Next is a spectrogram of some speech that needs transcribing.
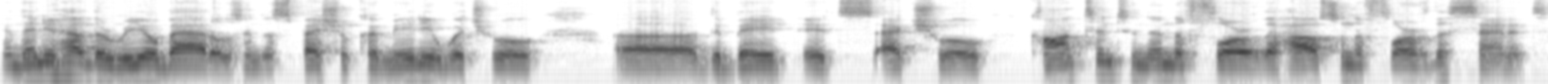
And then you have the real battles in the special committee, which will uh, debate its actual content, and then the floor of the House and the floor of the Senate.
